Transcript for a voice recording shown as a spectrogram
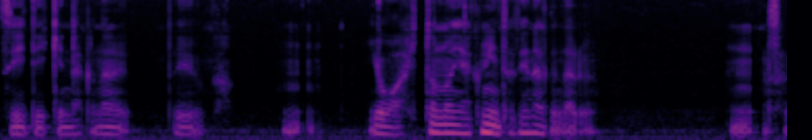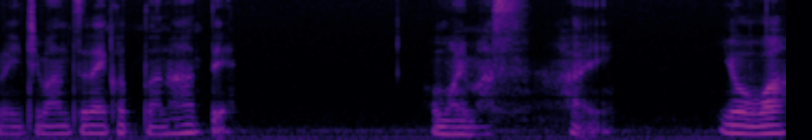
ついていけなくなるというか、うん、要は人の役に立てなくなる、うん、それ一番辛いことだなって思います。はい。要は、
